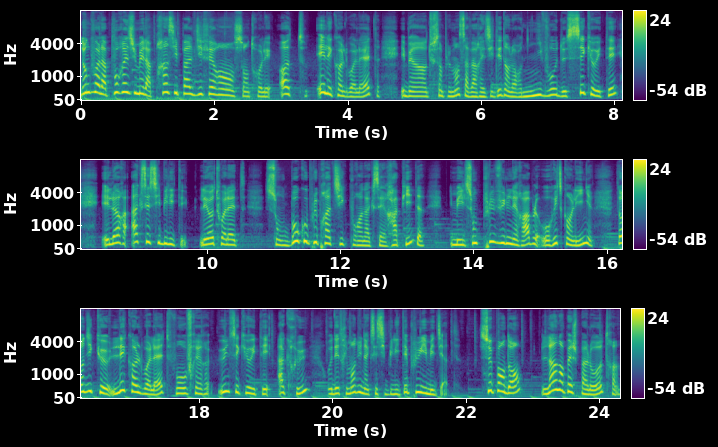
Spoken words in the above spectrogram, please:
Donc voilà, pour résumer la principale différence entre les hot et les cold wallets, eh bien tout simplement ça va résider dans leur niveau de sécurité et leur accessibilité. Les hot wallets sont beaucoup plus pratiques pour un accès rapide, mais ils sont plus vulnérables aux risques en ligne, tandis que les cold wallets vont offrir une sécurité accrue au détriment d'une accessibilité plus immédiate. Cependant, L'un n'empêche pas l'autre.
